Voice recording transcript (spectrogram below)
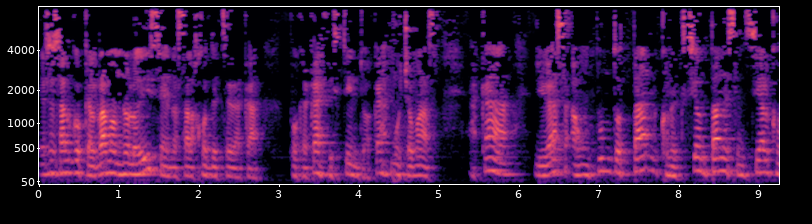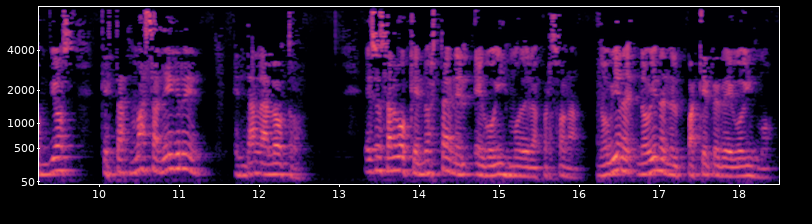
Eso es algo que el Rambam no lo dice en la Salahot de Tzedakah, porque acá es distinto, acá es mucho más. Acá llegas a un punto tan, conexión tan esencial con Dios, que estás más alegre en darle al otro. Eso es algo que no está en el egoísmo de la persona, no viene, no viene en el paquete de egoísmo.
